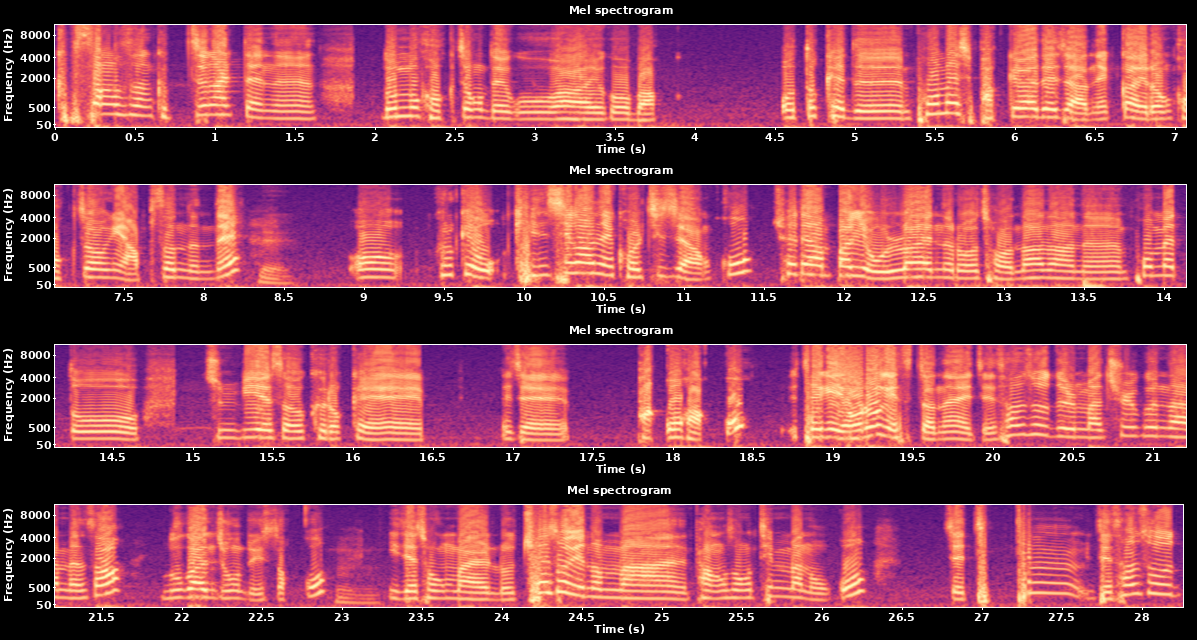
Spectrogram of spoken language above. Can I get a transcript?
급상승 급증할 때는 너무 걱정되고 아 이거 막 어떻게든 포맷이 바뀌어야 되지 않을까 이런 걱정이 앞섰는데 네. 어, 그렇게 오- 긴 시간에 걸치지 않고 최대한 빨리 온라인으로 전환하는 포맷도 준비해서 그렇게 이제 바꿔갔고 되게 여러 개 있었잖아요. 이제 선수들만 출근하면서 무관중도 있었고 음. 이제 정말로 최소 인원만 방송팀만 오고 이제 팀- 팀 이제 선수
